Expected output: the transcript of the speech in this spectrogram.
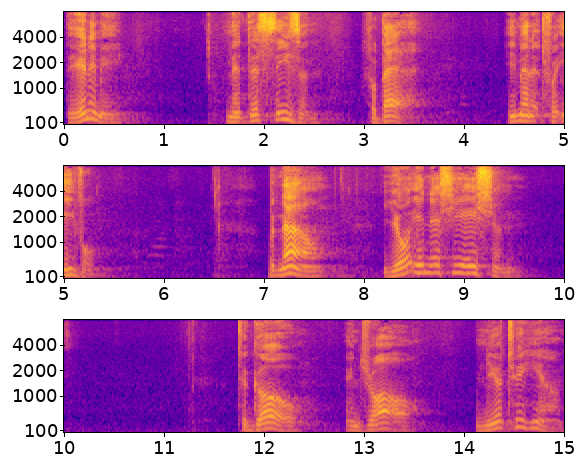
the enemy meant this season for bad, he meant it for evil. But now, your initiation to go and draw near to him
